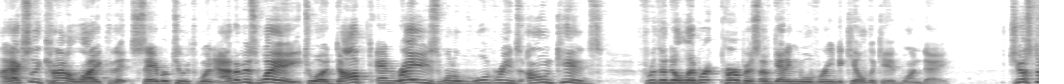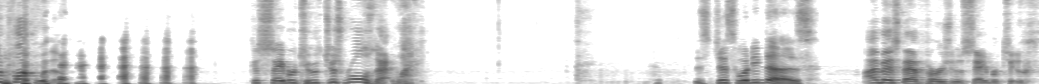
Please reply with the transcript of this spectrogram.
I actually kind of like that Sabretooth went out of his way to adopt and raise one of Wolverine's own kids for the deliberate purpose of getting Wolverine to kill the kid one day. Just to fuck with him. Because Sabretooth just rolls that way. It's just what he does. I miss that version of Sabretooth.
